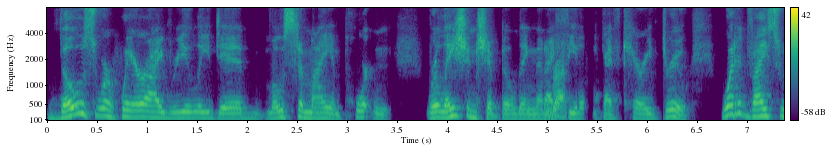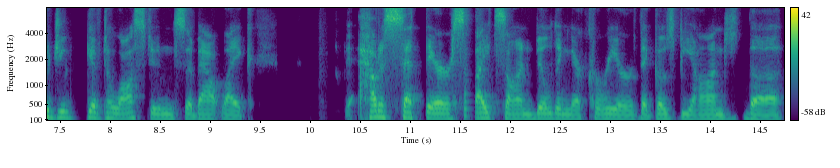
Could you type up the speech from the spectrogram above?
those were where i really did most of my important relationship building that i right. feel like i've carried through what advice would you give to law students about like how to set their sights on building their career that goes beyond the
